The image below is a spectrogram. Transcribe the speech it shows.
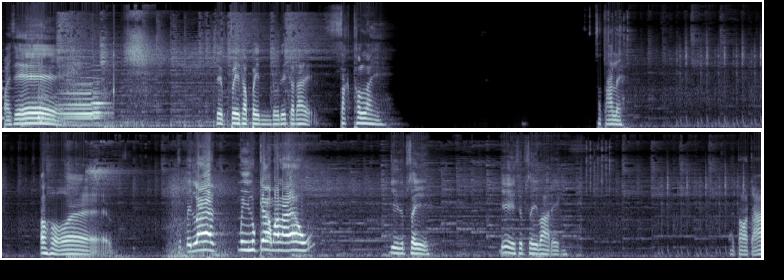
ไปสิสิบฟรีสปินดูได้จะได้สักเท่าไหร่ ส ตาร์ทเลย โอ้โหจะไปแรกมีลูกแก้วมาแล้วยี่สิบสี่ยี่สิบสี่บาทเองต่อจ้า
